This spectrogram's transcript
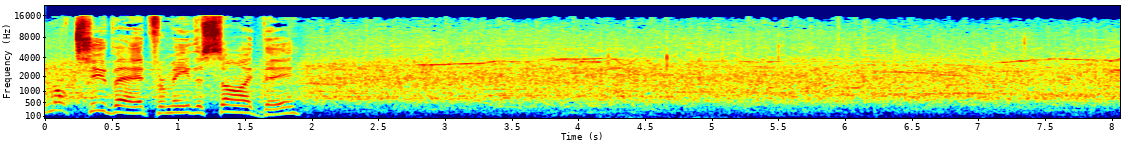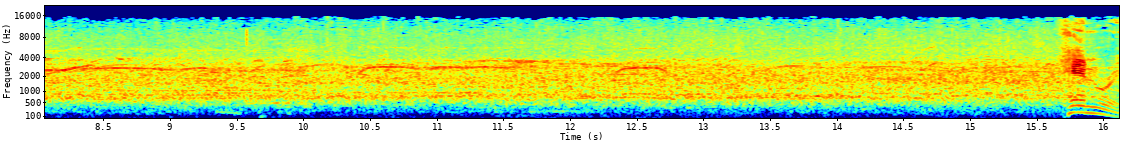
Not too bad from either side there. Henry,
